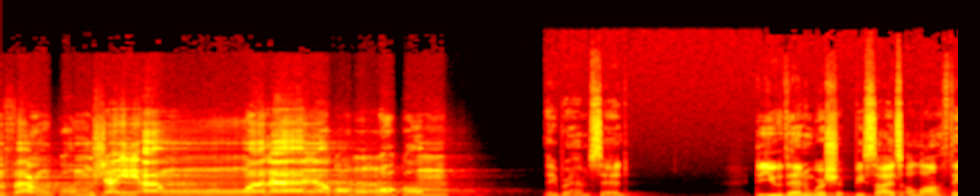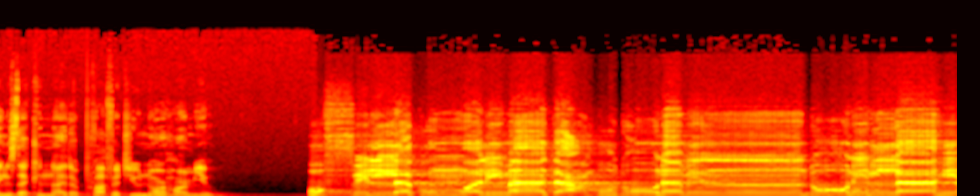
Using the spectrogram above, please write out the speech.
ينفعكم شيئا ولا يضركم Abraham said, Do you then worship besides Allah things that can neither profit you nor harm you? اف لكم ولما تعبدون من دون الله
